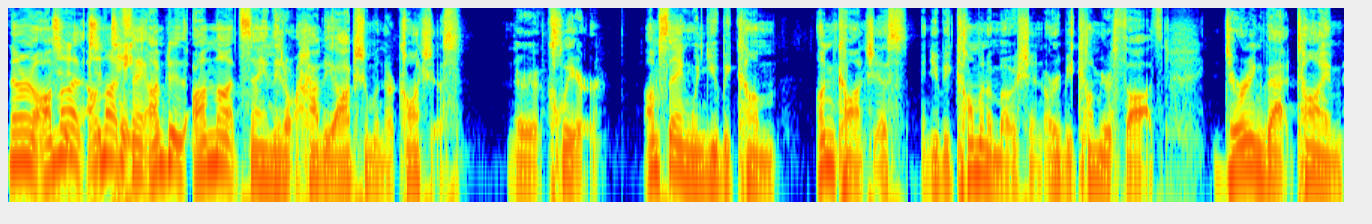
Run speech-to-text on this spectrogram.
No, no, no. I'm to, not. I'm not take. saying. I'm. Just, I'm not saying they don't have the option when they're conscious. They're clear. I'm saying when you become unconscious and you become an emotion or you become your thoughts during that time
